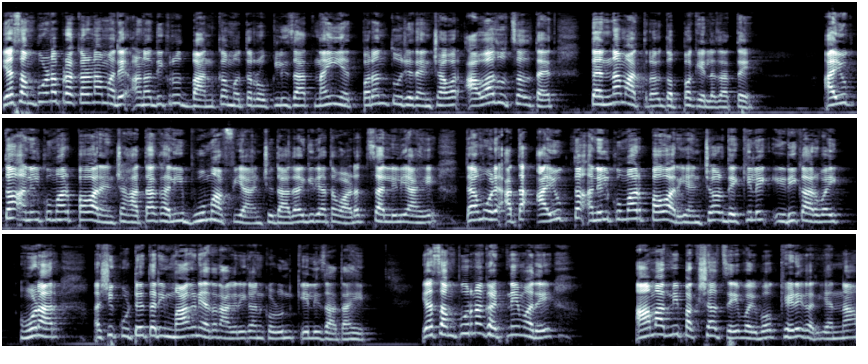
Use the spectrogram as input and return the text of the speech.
या संपूर्ण प्रकरणामध्ये अनधिकृत बांधकामं तर रोखली जात नाही आहेत परंतु जे त्यांच्यावर आवाज उचलत आहेत त्यांना मात्र गप्प केलं जातंय. आयुक्त अनिलकुमार पवार यांच्या हाताखाली भूमाफियांची दादागिरी आता वाढत चाललेली आहे. त्यामुळे आता आयुक्त अनिलकुमार पवार यांच्यावर देखील एक ईडी कारवाई होणार अशी कुठेतरी मागणी आता नागरिकांकडून केली जात आहे. या संपूर्ण घटनेमध्ये आम आदमी पक्षाचे वैभव खेडेकर यांना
